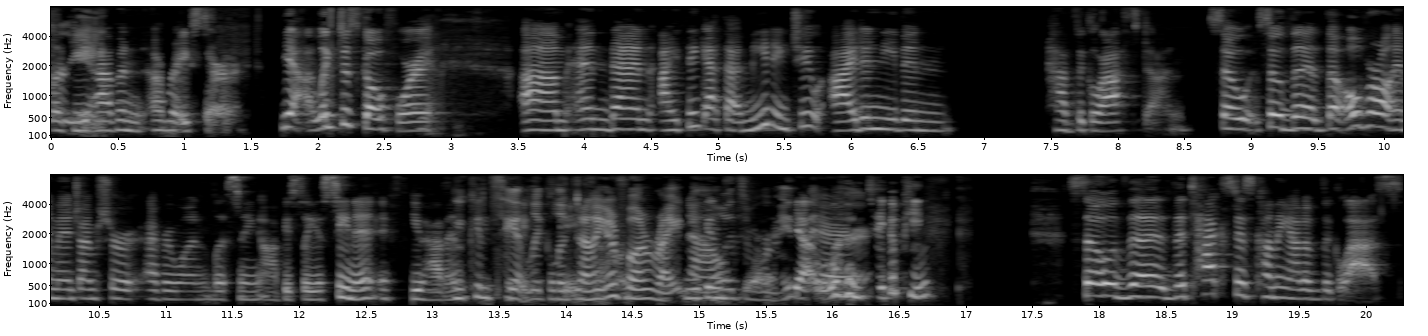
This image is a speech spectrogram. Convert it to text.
like you have an eraser. Yeah, like just go for it. Yeah. Um, and then I think at that meeting too, I didn't even have the glass done. So so the the overall image, I'm sure everyone listening obviously has seen it. If you haven't, you can see it. Like look down at your phone right now. It's right yeah, there. take a peek. So the the text is coming out of the glass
